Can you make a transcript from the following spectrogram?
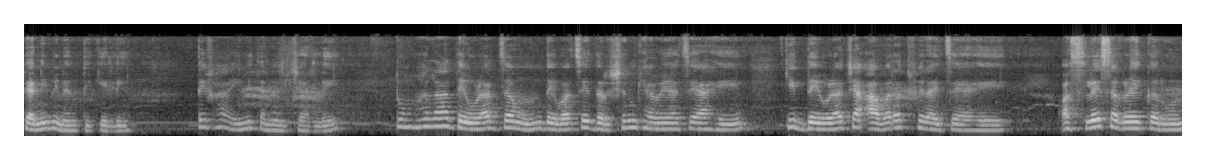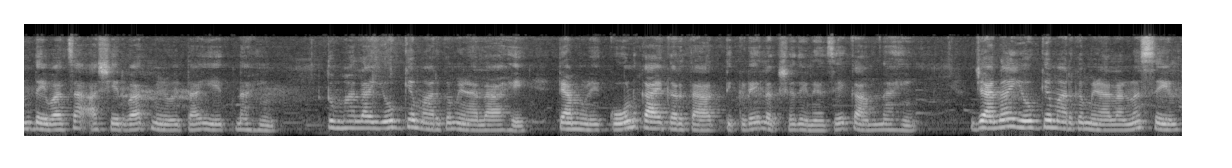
त्यांनी विनंती केली तेव्हा आईने त्यांना विचारले तुम्हाला देवळात जाऊन देवाचे दर्शन घ्यावयाचे आहे की देवळाच्या आवारात फिरायचे आहे? असले सगळे करून देवाचा आशीर्वाद मिळवता येत नाही. तुम्हाला योग्य मार्ग मिळाला आहे. त्यामुळे कोण काय करतात तिकडे लक्ष देण्याचे काम नाही. ज्यांना योग्य मार्ग मिळाला नसेल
